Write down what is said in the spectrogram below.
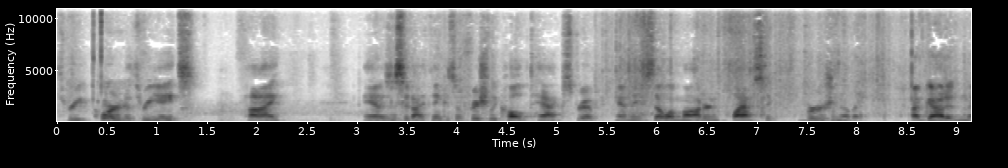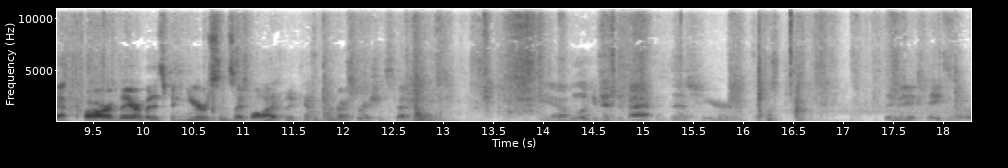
three quarter to three eighths high. And as I said, I think it's officially called tack strip, and they sell a modern plastic version of it. I've got it in that car there, but it's been years since I bought it, but it comes from Restoration Specialties. Yeah, I'm looking at the back of this here. They may have taken it They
